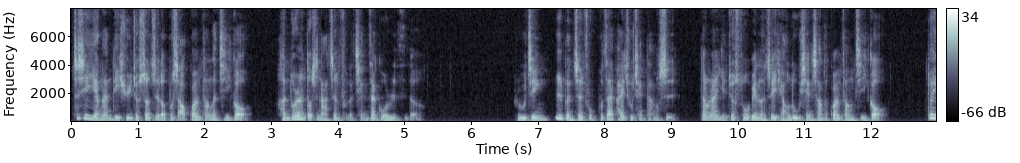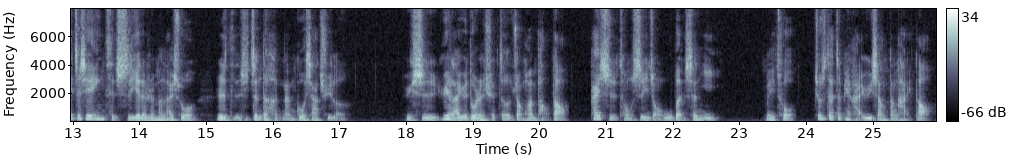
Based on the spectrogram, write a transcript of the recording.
这些沿岸地区就设置了不少官方的机构，很多人都是拿政府的钱在过日子的。如今，日本政府不再派出遣唐使，当然也就缩编了这一条路线上的官方机构。对这些因此失业的人们来说，日子是真的很难过下去了。于是，越来越多人选择转换跑道，开始从事一种无本生意。没错，就是在这片海域上当海盗。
